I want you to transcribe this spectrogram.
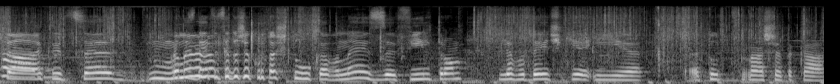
Так, це ну, мені здається, це дуже крута штука. Вони з фільтром для водички, і тут наша така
